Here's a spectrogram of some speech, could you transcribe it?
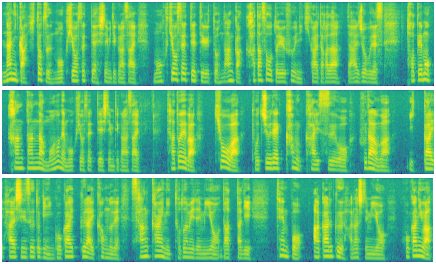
何か一つ目標設定してみてください。目標設定っていうとなんか硬そうというふうに聞かれた方大丈夫です。とても簡単なもので目標設定してみてください。例えば今日は途中で噛む回数を普段は1回配信するときに5回くらい噛むので3回にとどめてみようだったりテンポ明るく話してみよう他には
